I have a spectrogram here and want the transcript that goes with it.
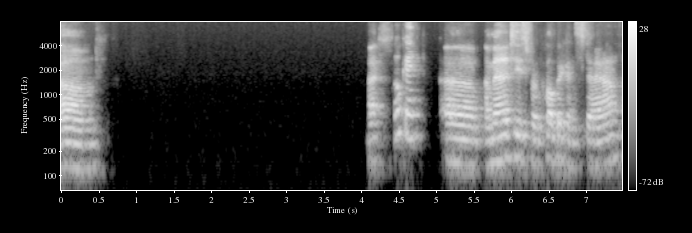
Um. Next, Okay, uh, amenities for public and staff.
